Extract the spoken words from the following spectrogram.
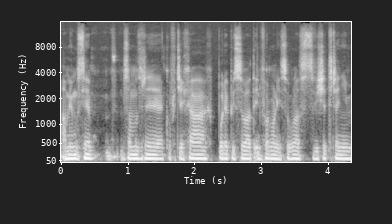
a my musíme samozřejmě jako v Čechách podepisovat informovaný souhlas s vyšetřením.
